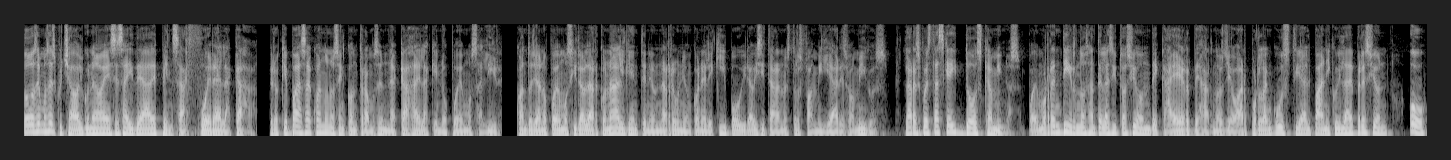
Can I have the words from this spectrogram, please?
Todos hemos escuchado alguna vez esa idea de pensar fuera de la caja. Pero ¿qué pasa cuando nos encontramos en una caja de la que no podemos salir? Cuando ya no podemos ir a hablar con alguien, tener una reunión con el equipo o ir a visitar a nuestros familiares o amigos. La respuesta es que hay dos caminos. Podemos rendirnos ante la situación, decaer, dejarnos llevar por la angustia, el pánico y la depresión, o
